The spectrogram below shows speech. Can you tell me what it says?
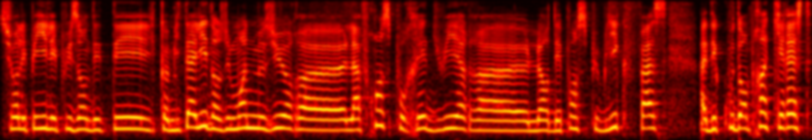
sur les pays les plus endettés, comme l'Italie, dans une moindre mesure la France, pour réduire leurs dépenses publiques face à des coûts d'emprunt qui restent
